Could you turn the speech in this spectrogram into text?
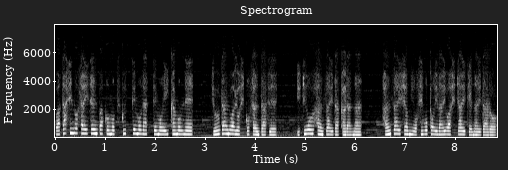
私の再銭箱も作ってもらってもいいかもね。冗談はよしこさんだぜ。一応犯罪だからな。犯罪者にお仕事依頼はしちゃいけないだろ。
